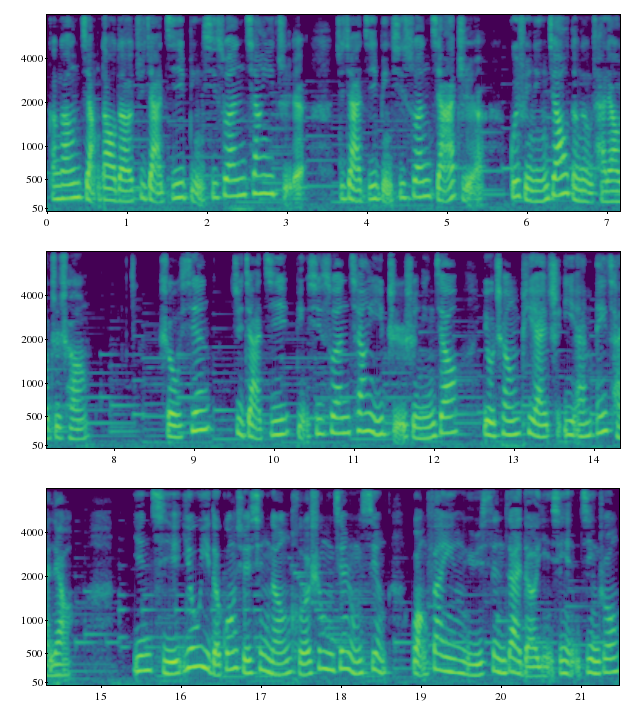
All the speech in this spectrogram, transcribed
刚刚讲到的聚甲基丙烯酸羟乙酯、聚甲基丙烯酸甲酯、硅水凝胶等等材料制成。首先。聚甲基丙烯酸羟乙酯水凝胶，又称 PHEMA 材料，因其优异的光学性能和生物兼容性，广泛应用于现在的隐形眼镜中。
